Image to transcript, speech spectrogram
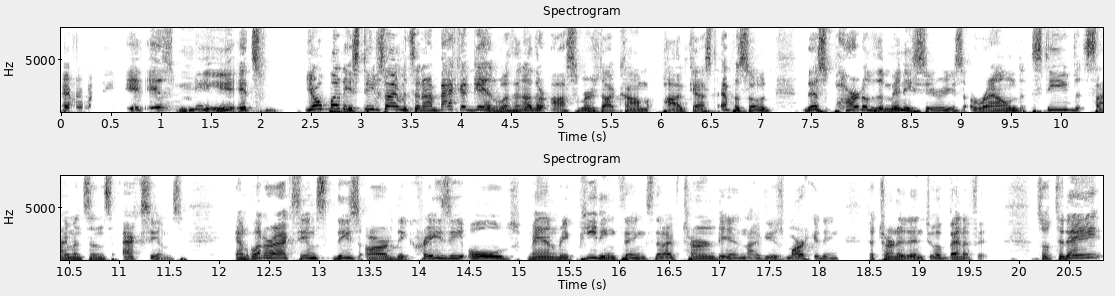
everybody, it is me. It's your buddy, Steve Simonson. I'm back again with another Awesomers.com podcast episode. This part of the mini series around Steve Simonson's axioms. And what are axioms? These are the crazy old man repeating things that I've turned in. I've used marketing to turn it into a benefit. So today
